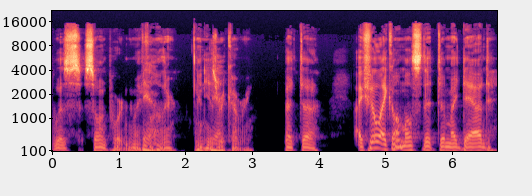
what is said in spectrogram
was so important to my yeah. father and his yeah. recovery. But uh, I feel like almost that uh, my dad,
